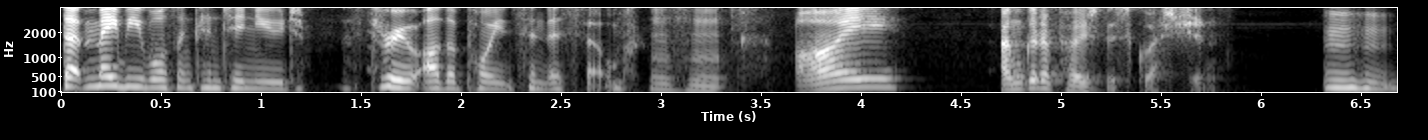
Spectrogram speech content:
that maybe wasn't continued through other points in this film. I am going to pose this question. hmm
